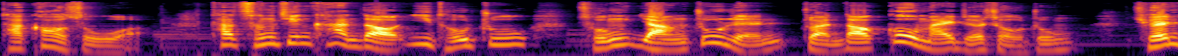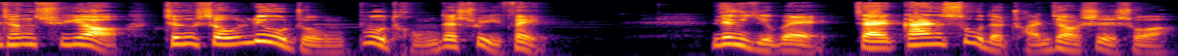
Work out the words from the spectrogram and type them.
他告诉我，他曾经看到一头猪从养猪人转到购买者手中，全程需要征收六种不同的税费。另一位在甘肃的传教士说，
